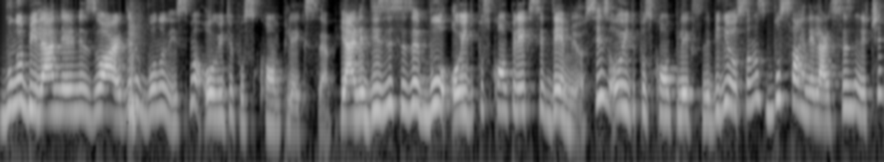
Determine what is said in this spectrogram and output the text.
Bunu bilenleriniz vardır. Bunun ismi Oedipus kompleksi. Yani dizi size bu Oedipus kompleksi demiyor. Siz Oedipus kompleksini biliyorsanız bu sahneler sizin için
